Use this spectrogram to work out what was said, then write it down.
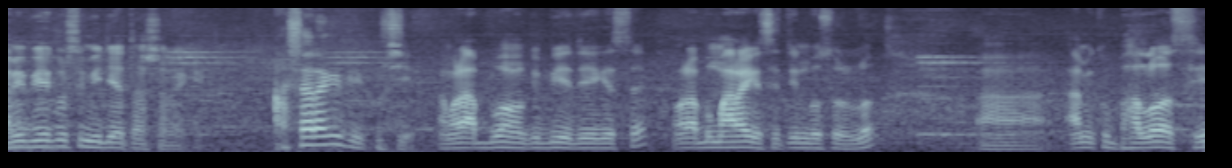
আমি বিয়ে করছি মিডিয়াতে আসার আগে। আসার আগে বিয়ে করছি? আমার আব্বু আমাকে বিয়ে দিয়ে গেছে। আমার আব্বু মারা গেছে তিন বছর হলো। আমি খুব ভালো আছি।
